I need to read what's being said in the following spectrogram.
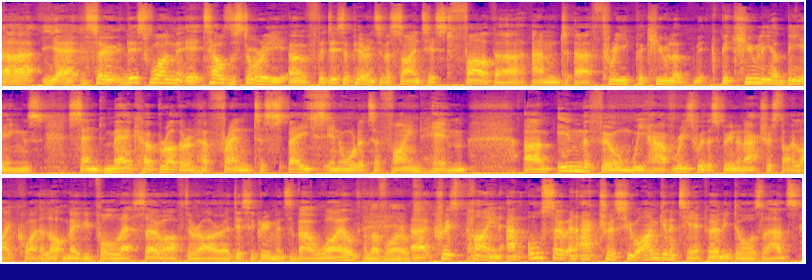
Uh, yeah, so this one it tells the story of the disappearance of a scientist father and uh, three peculiar peculiar beings send Meg, her brother, and her friend to space in order to find him. Um, in the film, we have Reese Witherspoon, an actress that I like quite a lot, maybe Paul less so after our uh, disagreements about Wild. I love Wild. Uh, Chris Pine, and also an actress who I'm going to tip, early doors lads,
